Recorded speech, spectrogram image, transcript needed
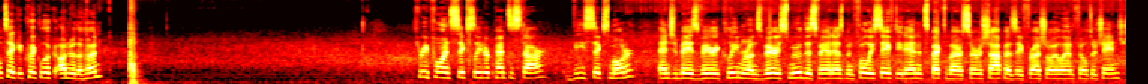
We'll take a quick look under the hood. 3.6 liter Pentastar V6 motor. Engine bay is very clean, runs very smooth. This van has been fully safetied and inspected by our service shop, has a fresh oil and filter change.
